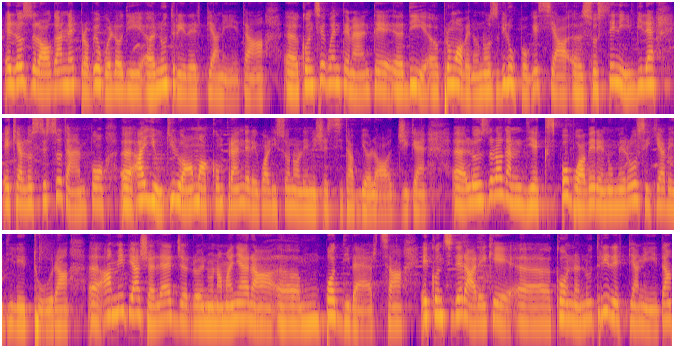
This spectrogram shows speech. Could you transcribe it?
e lo slogan è proprio quello di eh, nutrire il pianeta, eh, conseguentemente eh, di promuovere uno sviluppo che sia sostenibile e che allo stesso tempo aiuti l'uomo a comprendere quali sono le necessità biologiche. lo slogan di Expo può avere numerose chiavi di lettura, a me piace leggerlo in una maniera un po' diversa e considerare che con nutrire il pianeta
